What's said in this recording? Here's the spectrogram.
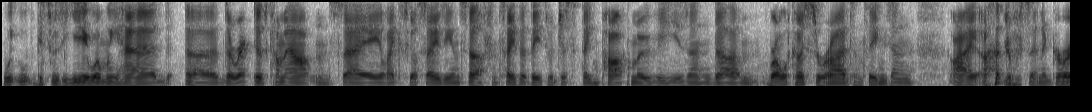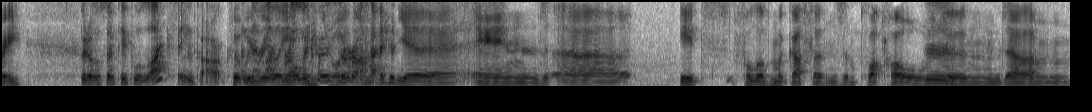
we, this was a year when we had uh, directors come out and say, like Scorsese and stuff, and say that these were just theme park movies and um, roller coaster rides and things. And I 100% agree. But also, people like theme parks. But and we really like roller coaster rides. Yeah, and uh, it's full of MacGuffins and plot holes and um,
